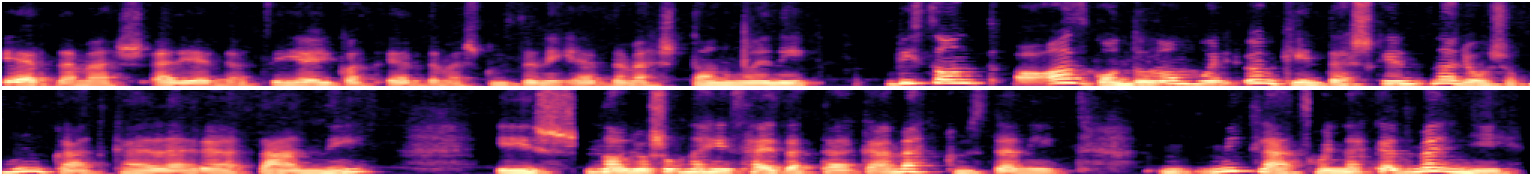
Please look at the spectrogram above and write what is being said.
érdemes elérni a céljaikat, érdemes küzdeni, érdemes tanulni. Viszont azt gondolom, hogy önkéntesként nagyon sok munkát kell erre szánni, és nagyon sok nehéz helyzettel kell megküzdeni. Mit látsz, hogy neked mennyi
